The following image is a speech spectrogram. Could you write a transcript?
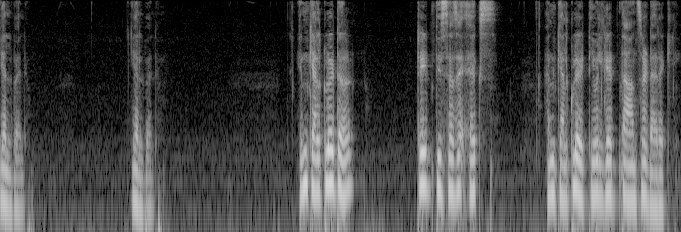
L value. L value. In calculator treat this as a X and calculate you will get the answer directly.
